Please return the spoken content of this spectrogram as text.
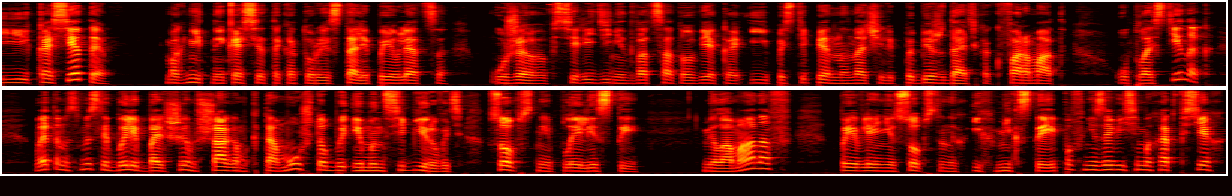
И кассеты, магнитные кассеты, которые стали появляться уже в середине 20 века и постепенно начали побеждать как формат у пластинок, в этом смысле были большим шагом к тому, чтобы эмансипировать собственные плейлисты меломанов, появление собственных их микстейпов, независимых от всех,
